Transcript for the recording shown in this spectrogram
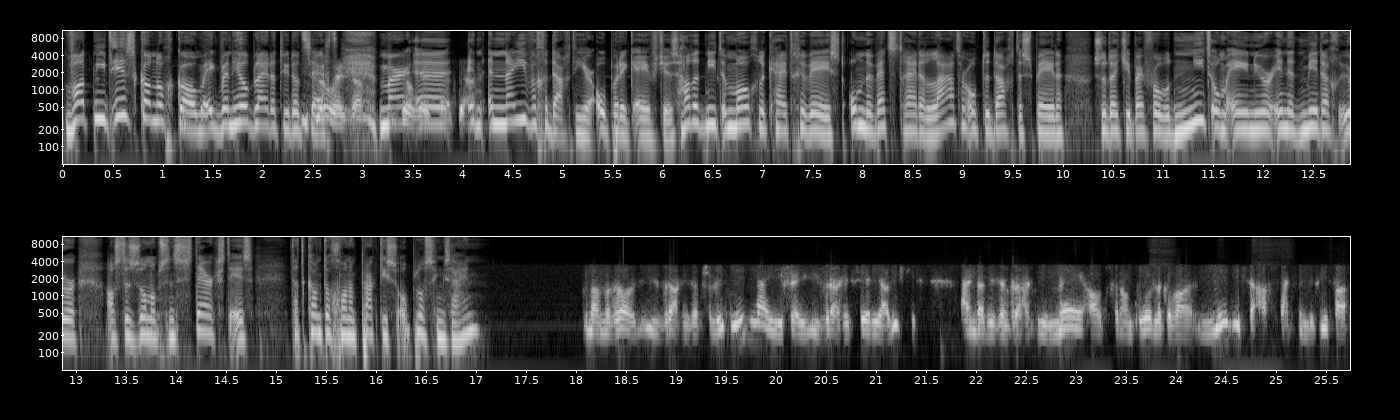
Wat niet is, kan nog komen. Ik ben heel blij dat u dat zegt. Dat. Maar uh, ja. een, een, naïeve gedachte hier opper ik eventjes. Had het niet een mogelijkheid geweest om de wedstrijden later op de dag te spelen... zodat je bijvoorbeeld niet om één uur in het middaguur... als de zon op zijn sterkste is... dat kan toch gewoon een praktische oplossing zijn? Maar mevrouw, uw vraag is absoluut niet naïef. Uw vraag is zeer realistisch. En dat is een vraag die mij als verantwoordelijke van medische aspecten in de FIFA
